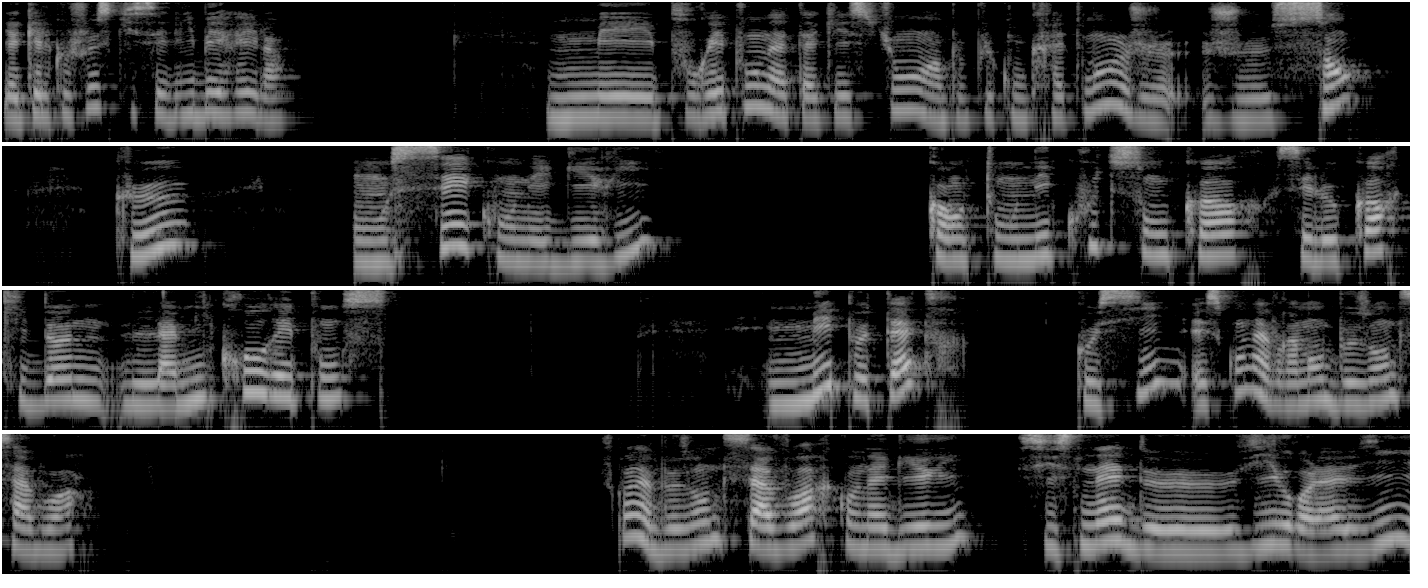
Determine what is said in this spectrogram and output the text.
il y a quelque chose qui s'est libéré là. Mais pour répondre à ta question un peu plus concrètement, je, sens que on sait qu'on est guéri quand on écoute son corps. C'est le corps qui donne la micro-réponse. Mais peut-être qu'aussi, est-ce qu'on a vraiment besoin de savoir? Est-ce qu'on a besoin de savoir qu'on a guéri, si ce n'est de vivre la vie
